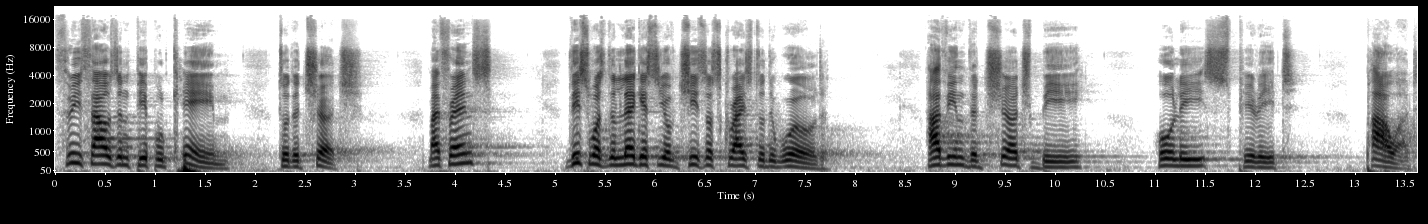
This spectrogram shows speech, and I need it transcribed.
3,000 people came to the church. My friends, this was the legacy of Jesus Christ to the world, having the church be Holy Spirit powered.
